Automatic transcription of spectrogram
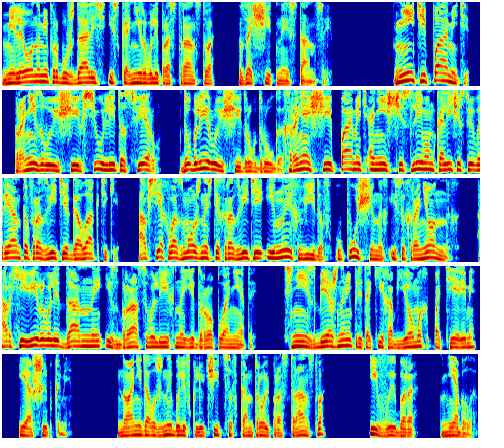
миллионами пробуждались и сканировали пространство защитные станции. Нити памяти, пронизывающие всю литосферу, дублирующие друг друга, хранящие память о неисчислимом количестве вариантов развития галактики, о всех возможностях развития иных видов, упущенных и сохраненных, архивировали данные и сбрасывали их на ядро планеты, с неизбежными при таких объемах потерями и ошибками. Но они должны были включиться в контроль пространства, и выбора не было.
